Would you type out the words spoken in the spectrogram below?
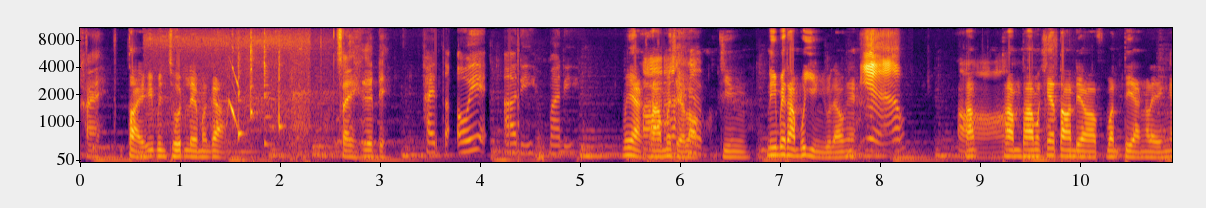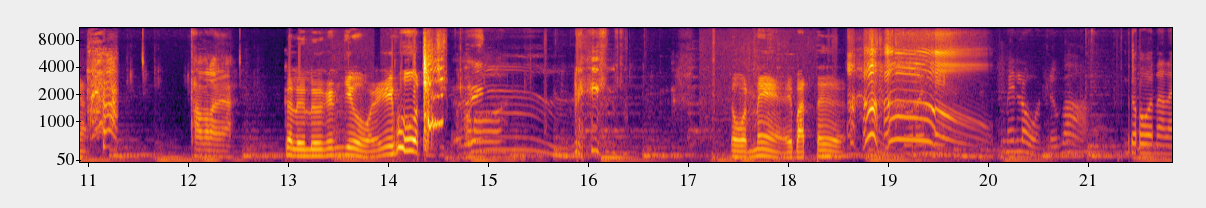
ใคร ต่อยพี่เป็นชุดเลยมันก็ ใส่คืนดิ ใครต่อโอ้ยเอาดิ มาดิ ไม่อยากทำไม่ใช่หรอกจริง นี่ไม่ทำผู้หญิงอยู่แล้วไงอ๋อทำทำทำมาแค่ตอนเดียวบนเตียงอะไรอย่างเงี้ยทำอะไรอะก็ลือๆกันอยู่อย่างนี้พูด โอ้ยโดนแน่ไอ้บัตเตอร์ ไม่โหลดหรือเปล่า โดนอะไร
